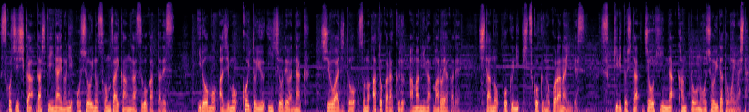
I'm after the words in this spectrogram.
少ししか出していないのにお醤油の存在感がすごかったです。色も味も濃いという印象ではなく塩味とその後から来る甘みがまろやかで舌の奥にしつこく残らないんです。すっきりとした上品な関東のお醤油だと思いました。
